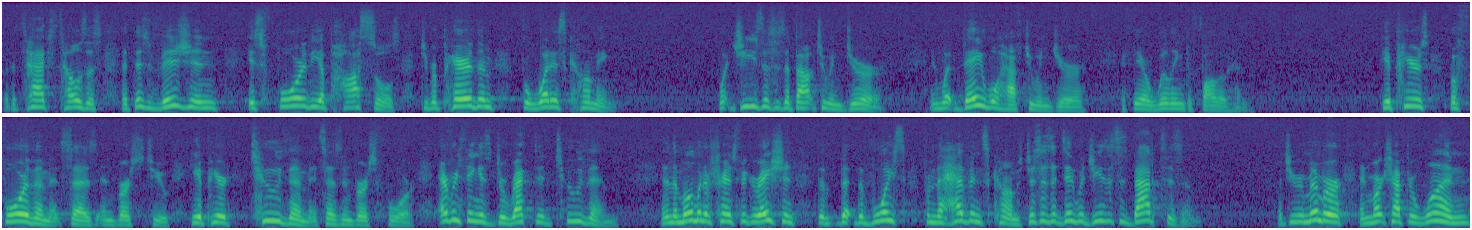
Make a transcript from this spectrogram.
But the text tells us that this vision is for the apostles to prepare them for what is coming, what Jesus is about to endure, and what they will have to endure if they are willing to follow him. He appears before them, it says in verse 2. He appeared to them, it says in verse 4. Everything is directed to them. And in the moment of transfiguration, the, the, the voice from the heavens comes, just as it did with Jesus' baptism. But you remember in Mark chapter 1,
